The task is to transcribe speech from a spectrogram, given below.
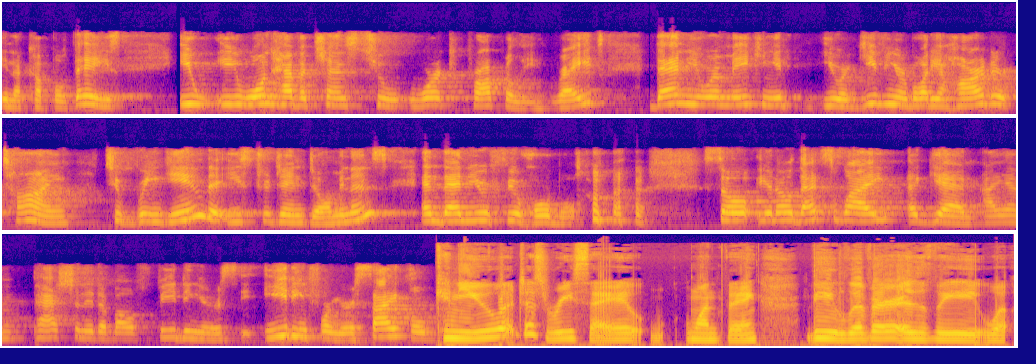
in a couple days you, you won't have a chance to work properly right? Then you are making it you are giving your body a harder time to bring in the estrogen dominance and then you feel horrible. So you know that's why again i am passionate about feeding your eating for your cycle. Can you just re-say one thing? The liver is the what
